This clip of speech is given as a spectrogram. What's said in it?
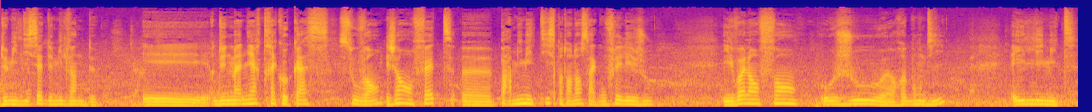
2017-2022. Et d'une manière très cocasse, souvent, les gens, en fait, euh, par mimétisme, ont tendance à gonfler les joues. Ils voient l'enfant aux joues euh, rebondies et ils l'imitent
